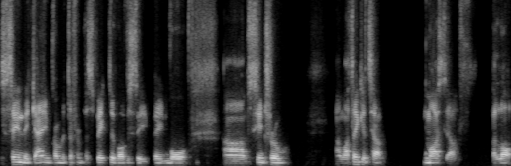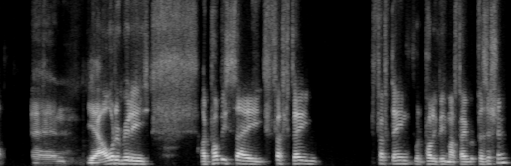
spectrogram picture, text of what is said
seeing the game from a different perspective. Obviously, being more um, central um, I think it's helped myself a lot. And yeah, I wouldn't really, I'd probably say 15, 15 would probably be my favorite position.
